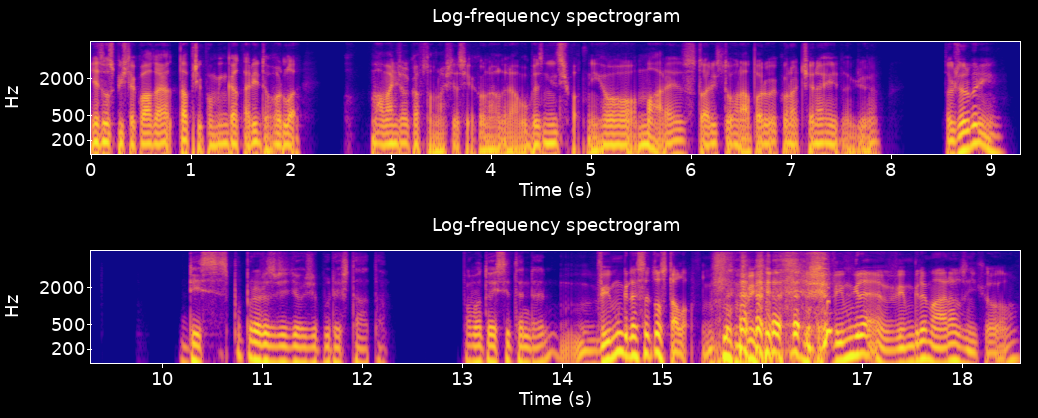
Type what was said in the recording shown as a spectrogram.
je to spíš taková ta, ta připomínka tady tohodle. Má manželka v tom naštěstí jako nehledá vůbec nic špatného. Máre tady z toho nápadu jako nadšený, takže, takže dobrý. Kdy jsi poprvé rozvěděl, že budeš táta? Pamatuješ si ten den? Vím, kde se to stalo. vím, kde, vím, kde Mára vznikl.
